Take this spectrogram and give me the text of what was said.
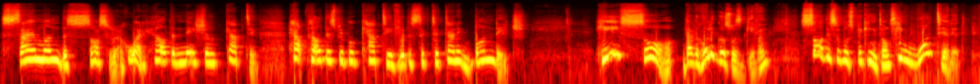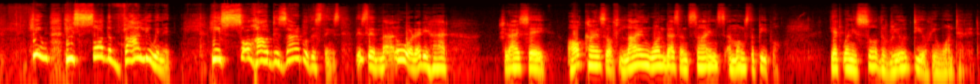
Simon the sorcerer, who had held the nation captive, helped held these people captive with the satanic bondage. He saw that the Holy Ghost was given, saw these people speaking in tongues. He wanted it. He, he saw the value in it. He saw how desirable these things. This is a man who already had, should I say, all kinds of lying wonders and signs amongst the people. Yet when he saw the real deal, he wanted it.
